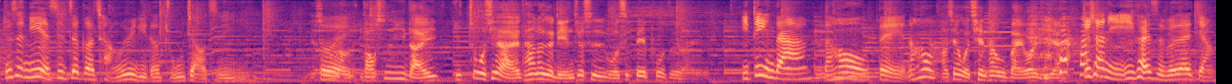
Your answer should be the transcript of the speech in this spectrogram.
就是你也是这个场域里的主角之一。对，老师一来一坐下来，他那个脸就是我是被迫着来的。一定的啊，然后对，然后好像我欠他五百万一样。就像你一开始不是在讲，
